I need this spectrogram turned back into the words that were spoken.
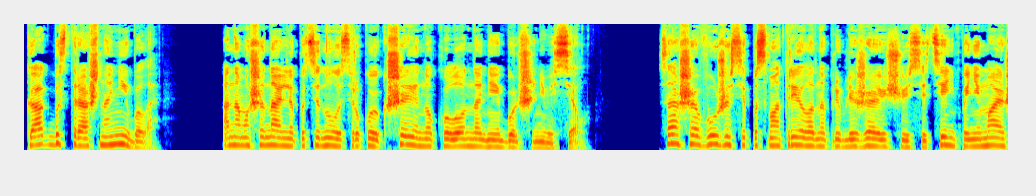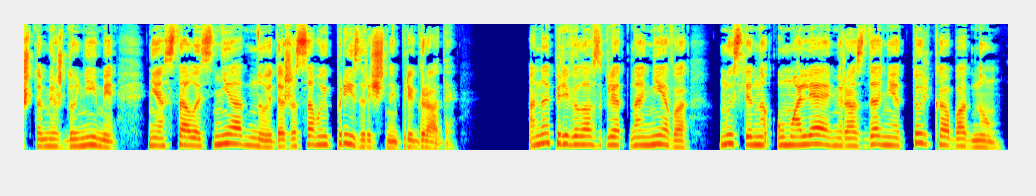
как бы страшно ни было. Она машинально потянулась рукой к шее, но кулон на ней больше не висел. Саша в ужасе посмотрела на приближающуюся тень, понимая, что между ними не осталось ни одной, даже самой призрачной преграды. Она перевела взгляд на Нева, мысленно умоляя мироздание только об одном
